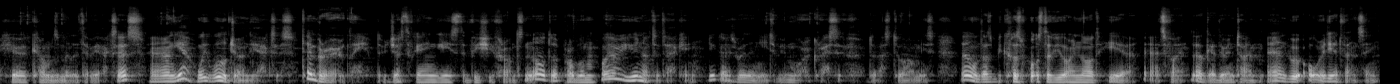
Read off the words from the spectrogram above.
Here comes military access. And yeah, we will join the Axis. Temporarily. They're justifying against the Vichy front. Not a problem. Why are you not attacking? You guys really need to be more aggressive. The last two armies. Oh, that's because most of you are not here. That's fine. They'll get there in time. And we're already advancing.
